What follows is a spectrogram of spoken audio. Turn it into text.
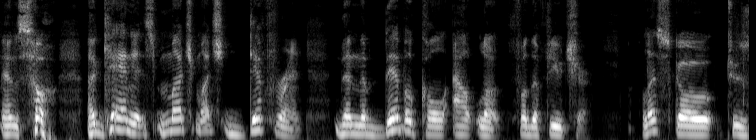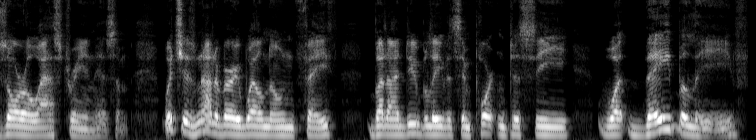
And so, again, it's much, much different than the biblical outlook for the future. Let's go to Zoroastrianism, which is not a very well known faith, but I do believe it's important to see what they believe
